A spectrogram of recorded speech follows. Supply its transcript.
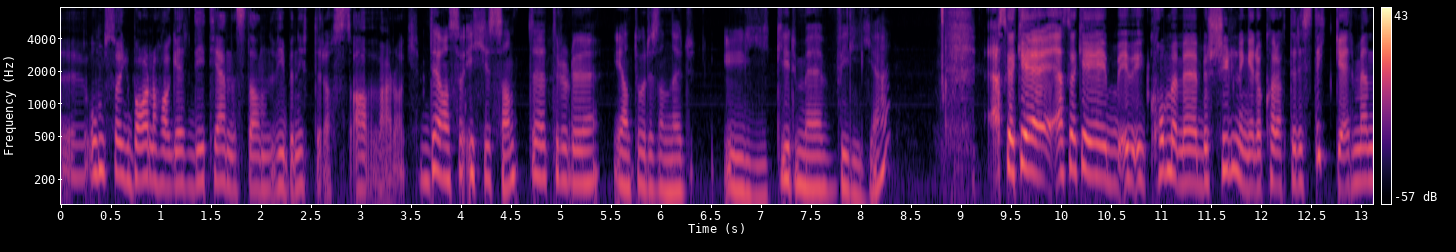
eh, omsorg, barnehager, de tjenestene vi benytter oss av hver dag. Det er altså ikke sant, tror du, Jan Tore Sanner liker med vilje her? Jeg skal, ikke, jeg skal, ikke, komme med beskyldninger og karakteristikker, men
